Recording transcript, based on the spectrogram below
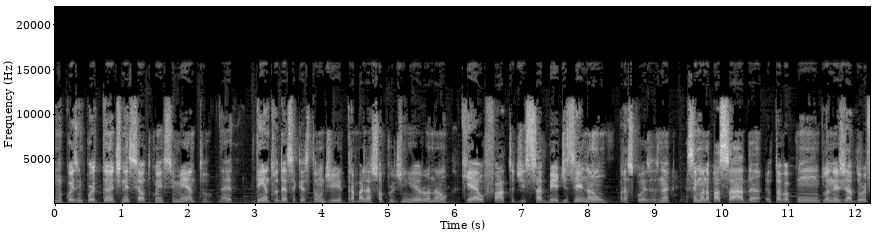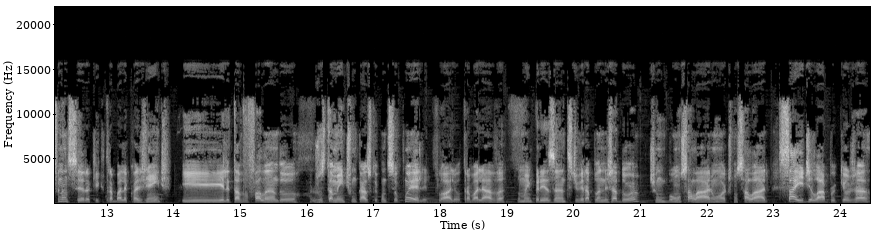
uma coisa importante nesse autoconhecimento, né? Dentro dessa questão de trabalhar só por dinheiro ou não, que é o fato de saber dizer não para as coisas, né? Semana passada eu estava com um planejador financeiro aqui que trabalha com a gente e ele estava falando justamente um caso que aconteceu com ele. Ele falou: olha, eu trabalhava numa empresa antes de virar planejador, tinha um bom salário, um ótimo salário. Saí de lá porque eu já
